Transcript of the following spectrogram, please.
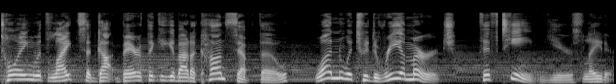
Toying with lights had got Baer thinking about a concept, though, one which would re-emerge 15 years later.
